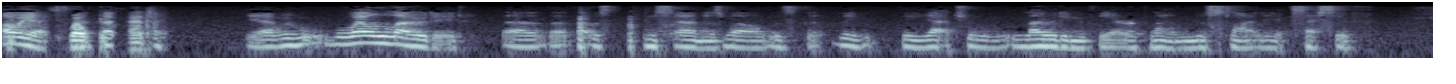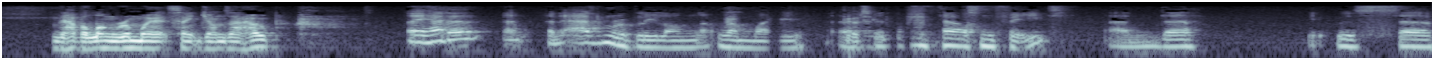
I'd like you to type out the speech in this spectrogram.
Oh yes, well prepared. Yeah, we were well loaded. Uh, that, that, was the concern as well. Was that the the actual loading of the aeroplane was slightly excessive. They have a long runway at St John's, I hope. They had a, an, an admirably long runway, uh, 11,000 feet, and uh, it was uh,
